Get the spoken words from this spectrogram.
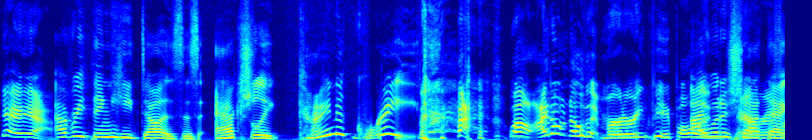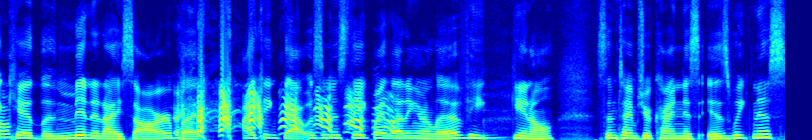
yeah, yeah, yeah. Everything he does is actually kind of great. Well, I don't know that murdering people. I and would have shot that terrorism- kid the minute I saw her, but I think that was a mistake by letting her live. He, you know, sometimes your kindness is weakness.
